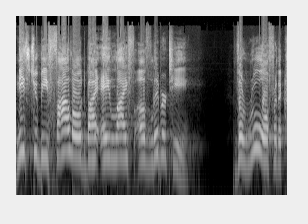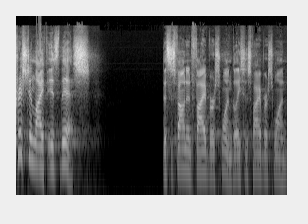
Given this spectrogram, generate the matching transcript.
needs to be followed by a life of liberty. The rule for the Christian life is this. This is found in 5 verse 1, Galatians 5 verse 1.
